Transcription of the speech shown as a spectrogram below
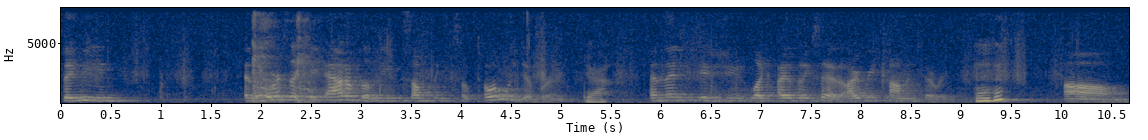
they mean, and the words that came out of them mean something so totally different. Yeah. And then as you, like, as I said, I read commentary. Mm-hmm. Um,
